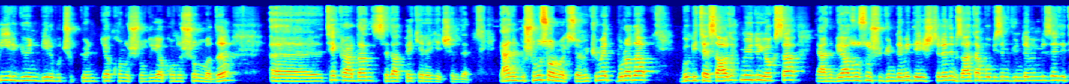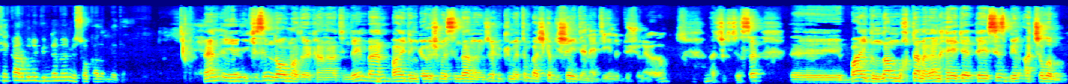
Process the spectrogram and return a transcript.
bir gün, bir buçuk gün ya konuşuldu ya konuşulmadı e, tekrardan Sedat Peker'e geçildi. Yani bu şunu sormak istiyorum. Hükümet burada bu bir tesadüf müydü yoksa yani biraz olsun şu gündemi değiştirelim. Zaten bu bizim gündemimizdeydi. Tekrar bunu gündeme mi sokalım dedi. Ben e, ikisinin de olmadığı kanaatindeyim. Ben Biden görüşmesinden önce hükümetin başka bir şey denediğini düşünüyorum açıkçası. E, Biden'dan muhtemelen HDP'siz bir açılım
